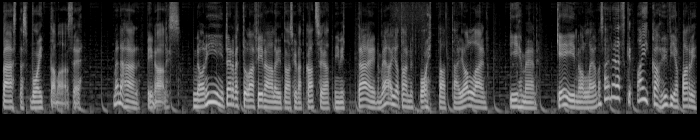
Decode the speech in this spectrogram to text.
päästäs voittamaan se. Me nähdään finaalissa. No niin, tervetuloa finaaliin taas hyvät katsojat. Nimittäin me aiotaan nyt voittaa tää jollain ihmeen keinolla. Ja mä sain äsken aika hyviä pari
